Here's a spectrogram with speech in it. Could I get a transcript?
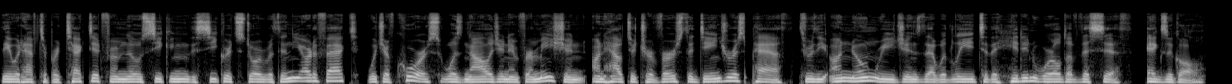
They would have to protect it from those seeking the secret stored within the artifact, which of course was knowledge and information on how to traverse the dangerous path through the unknown regions that would lead to the hidden world of the Sith, Exegol.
